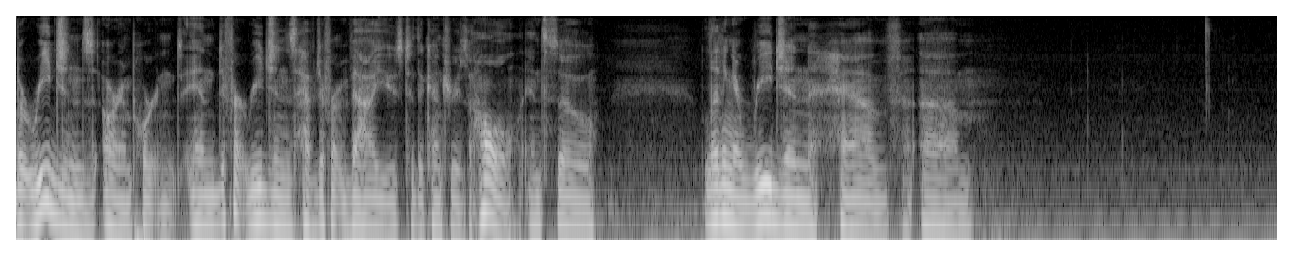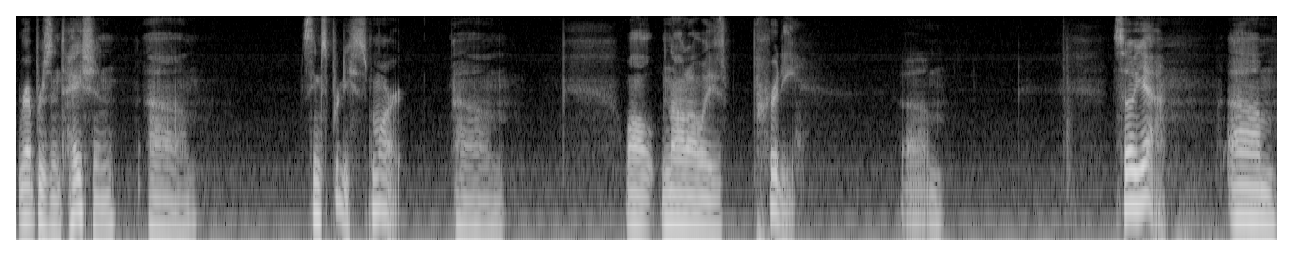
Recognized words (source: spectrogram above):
but regions are important and different regions have different values to the country as a whole. And so letting a region have um, representation um, seems pretty smart, um, while not always pretty. Um, so yeah, um,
